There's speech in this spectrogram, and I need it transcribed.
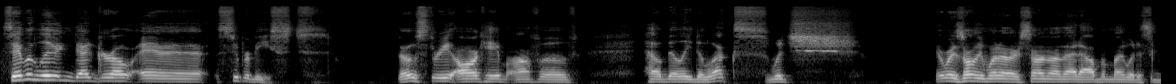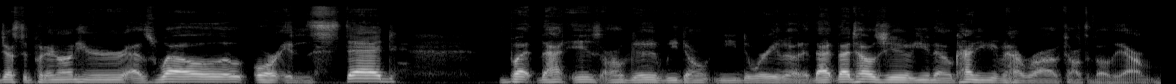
Same with Living Dead Girl and Super Beast. Those three all came off of Hellbilly Deluxe, which there was only one other song on that album I would have suggested putting on here as well, or instead but that is all good. We don't need to worry about it. That that tells you, you know, kind of even how Rob felt about the album.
